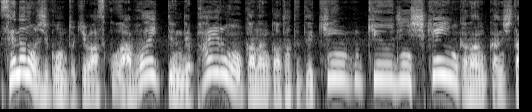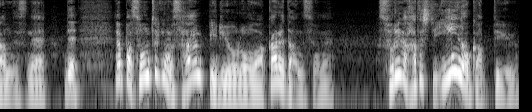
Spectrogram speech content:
セナの事故の時はあそこが危ないっていうんで、パイロンかなんかを立てて緊急人試験員かなんかにしたんですね。で、やっぱその時も賛否両論分かれたんですよね。それが果たしていいのかっていう。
